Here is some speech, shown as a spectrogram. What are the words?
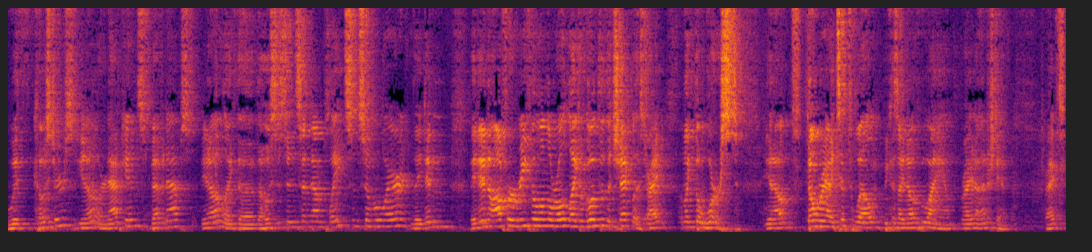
with coasters, you know, or napkins, bev naps, you know, like the, the hostess didn't set down plates and silverware. They didn't they didn't offer a refill on the roll. Like I'm going through the checklist, right? I'm like the worst, you know. Don't worry, I tipped well because I know who I am, right? I understand, right?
